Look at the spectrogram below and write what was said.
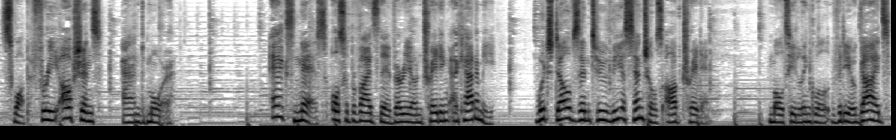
swap free options, and more. Exness also provides their very own trading academy, which delves into the essentials of trading multilingual video guides,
